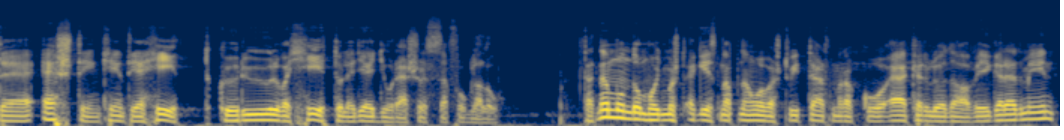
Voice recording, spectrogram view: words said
de esténként ilyen hét körül, vagy héttől egy egyórás összefoglaló. Tehát nem mondom, hogy most egész nap nem olvas Twittert, mert akkor elkerülöd a végeredményt,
